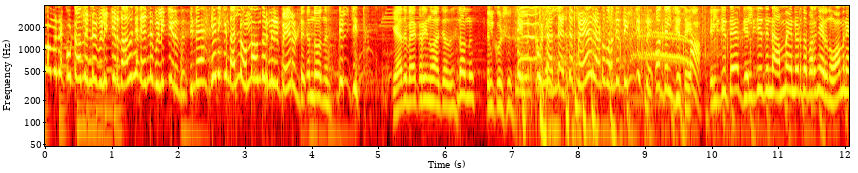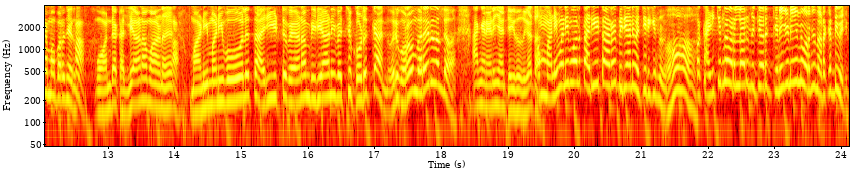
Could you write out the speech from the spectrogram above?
ഓമനക്കുട്ടാന്ന് കൂട്ടാന്ന് എന്നെ വിളിക്കരുത്. അതങ്ങനെ എന്നെ വിളിക്കരുത്. പിന്നെ? എനിക്ക് നല്ല ഒന്നാം തരുന്ന ഒരു പേരുണ്ട്. എന്തോന്ന്? ദിൽജിത്ത്. ഏത് ബേക്കറിന്ന് വാങ്ങിച്ചത്? എന്തോന്ന് ദിൽഖുഷ്. ദിൽഖുഷ് അല്ല എന്റെ പേരാണ് പറഞ്ഞത് ദിൽജിത്ത്. ഓ ദിൽജിത്ത്. ആ. ദിൽജിത്തെ ദിൽജിത്തിന്റെ അമ്മ എന്റെ അടുത്ത് പറഞ്ഞായിരുന്നു ഓമനെ അമ്മ പറഞ്ഞായിരുന്നു. മോന്റെ കല്യാണമാണ്. മണിമണി പോലത്തെ അരിയിട്ട് വേണം ബിരിയാണി വെച്ച് കൊടുക്കാൻ. ഒരു കുറവും വരരുതല്ലോ. അങ്ങനെയാണ് ഞാൻ ചെയ്തത് കേട്ടോ. അപ്പം മണിമണി പോലെ തരിയിട്ടാണ് ബിരിയാണി വെച്ചിരിക്കുന്നത്. ആ. അപ്പൊ കഴിക്കുന്നവരെല്ലാരും മിക്കവാറും കിണികിണി എന്ന് പറഞ്ഞ് നടക്കേണ്ടി വരും.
